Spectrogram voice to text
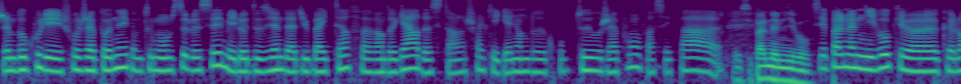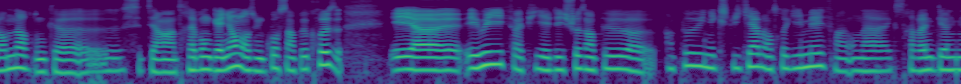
j'aime beaucoup les chevaux japonais, comme tout le monde le sait, mais le deuxième de la Dubai Turf, 20 de garde, c'est un cheval qui est gagnant de groupe 2 au Japon. Enfin, c'est pas. c'est pas le même niveau. C'est pas le même niveau que, que Land North. Donc, c'était un très bon gagnant dans une course un peu creuse. Et, et oui, puis il y a des choses un peu, un peu inexplicables, entre guillemets. Enfin, on a Extravagant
